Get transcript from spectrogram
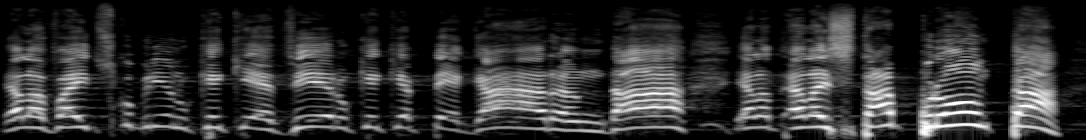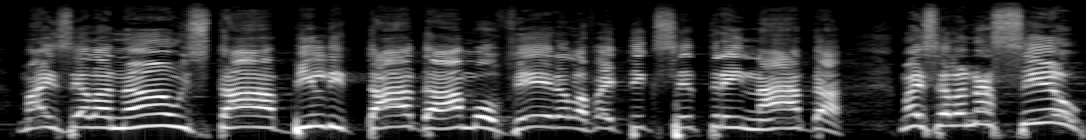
ela vai descobrindo o que, que é ver, o que, que é pegar, andar. Ela, ela está pronta, mas ela não está habilitada a mover, ela vai ter que ser treinada. Mas ela nasceu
